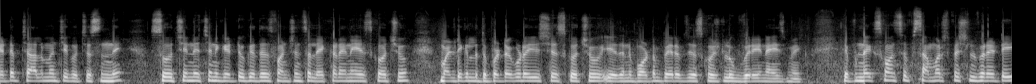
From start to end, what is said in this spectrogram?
గెటప్ చాలా మంచిగా వచ్చేస్తుంది. సో చిన్న చిన్న గెట్ టుగెదర్స్ ఫంక్షన్స్ అలా ఎక్కడైనా వేసుకోవచ్చు. మల్టీ కలర్ దుపట్టా కూడా యూస్ చేసుకోవచ్చు. ఏదైనా బాటమ్ పేరప్ చేసుకోవచ్చు. లుక్ వెరీ నైస్ మీకు. ఇప్పుడు next concept summer special variety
